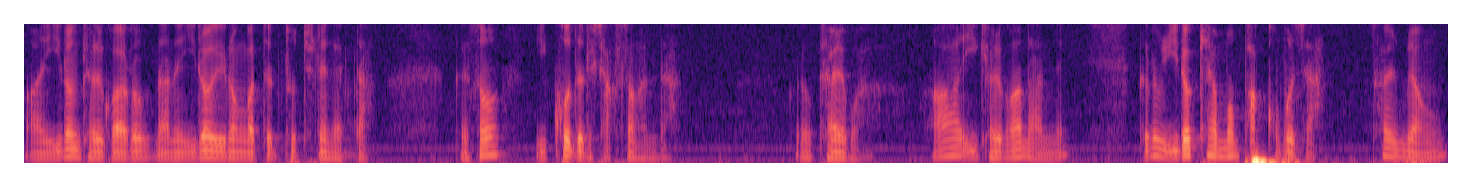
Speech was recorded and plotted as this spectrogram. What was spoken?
아, 이런 결과로 나는 이러이런 것들을 도출해냈다. 그래서 이 코드를 작성한다. 그리고 결과. 아, 이 결과가 나왔네. 그럼 이렇게 한번 바꿔보자. 설명,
